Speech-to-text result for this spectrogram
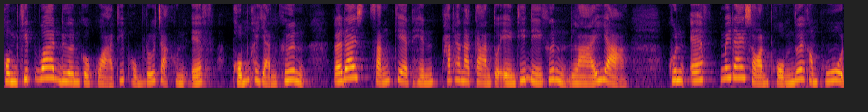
ผมคิดว่าเดือนกว่าๆที่ผมรู้จักคุณ F ผมขยันขึ้น และได้สังเกตเห็นพัฒนาการตัวเองที่ดีขึ้นหลายอย่าง คุณ F ไม่ได้สอนผมด้วยคำพูด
